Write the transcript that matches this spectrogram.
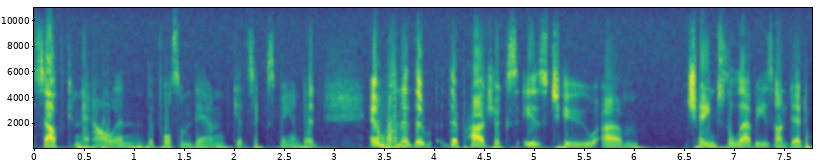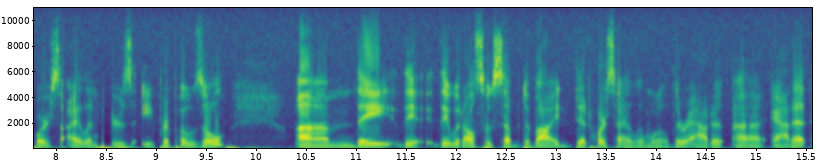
South Canal and the Folsom Dam gets expanded. And one of the the projects is to um, change the levees on Dead Horse Island. Here's a proposal. Um, they, they they would also subdivide Dead Horse Island while they're at it, uh, at it.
